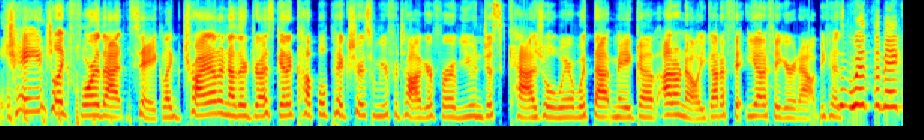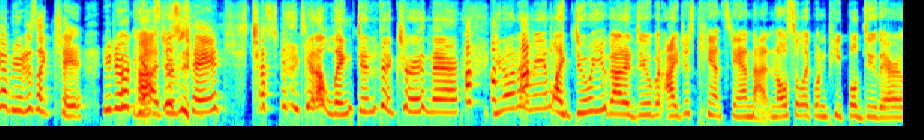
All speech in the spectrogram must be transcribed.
change like for that sake. Like try on another dress, get a couple pictures from your photographer of you in just casual wear with that makeup. I don't know. You gotta fi- you gotta figure it out because with the makeup, you're just like change. You do a Yeah, costume just- change. just get a LinkedIn picture in there. You know what I mean? Like, do what you got to do, but I just can't stand that. And also, like, when people do their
